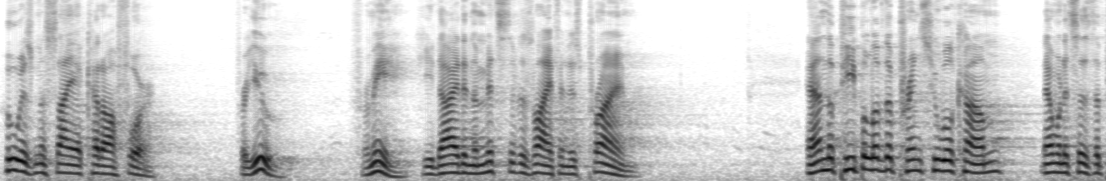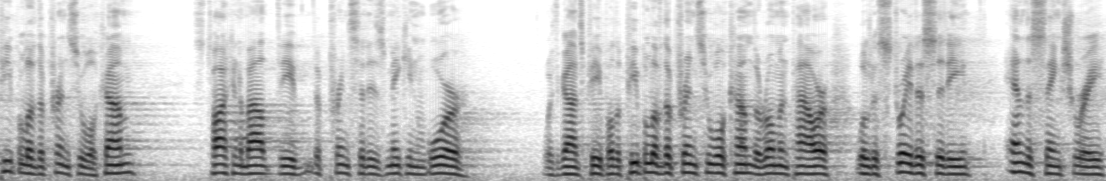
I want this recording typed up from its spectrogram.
Who is Messiah cut off for? For you, for me. He died in the midst of his life, in his prime. And the people of the prince who will come. Now, when it says the people of the prince who will come, it's talking about the, the prince that is making war with God's people. The people of the prince who will come, the Roman power, will destroy the city and the sanctuary,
